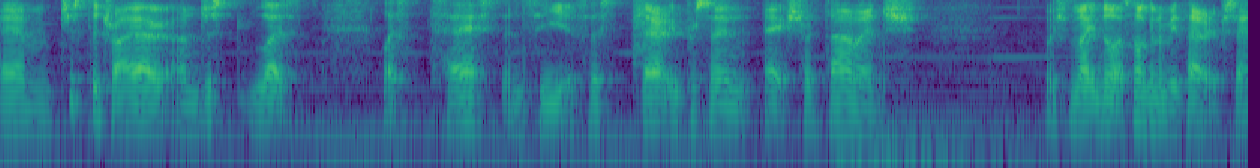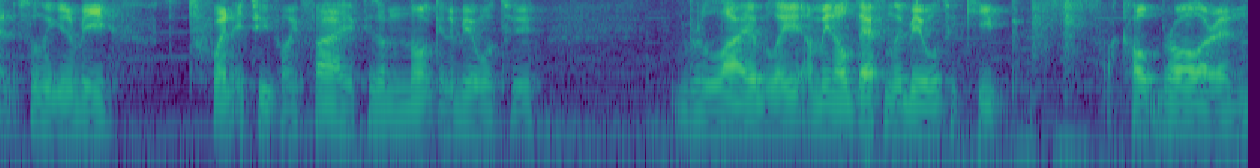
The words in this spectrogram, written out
um, just to try out and just let's let's test and see if this thirty percent extra damage, which might not, it's not going to be thirty percent. It's only going to be twenty two point five because I'm not going to be able to reliably. I mean, I'll definitely be able to keep Occult Brawler in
